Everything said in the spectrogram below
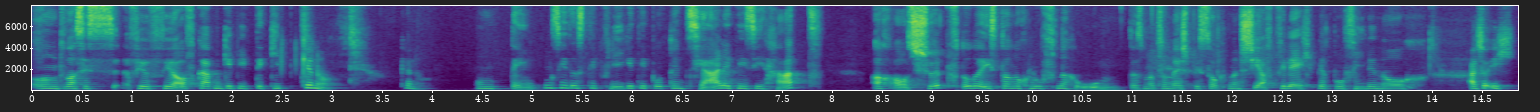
und was es für, für Aufgabengebiete gibt. Genau. genau. Und denken Sie, dass die Pflege die Potenziale, die sie hat, auch ausschöpft oder ist da noch Luft nach oben? Dass man zum Beispiel sagt, man schärft vielleicht per Profile noch? Also ich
